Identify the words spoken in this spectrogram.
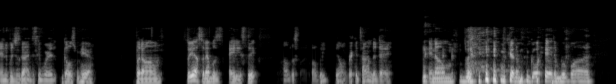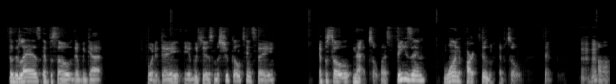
and we're just gonna have to see where it goes from here. But um, so yeah, so that was eighty six. Um, just like well, we we on record time today, and um, we're gonna go ahead and move on to the last episode that we got for today, which is Mushoku Tensei episode, not episode one, season one, part two, episode. Mm-hmm. Um,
